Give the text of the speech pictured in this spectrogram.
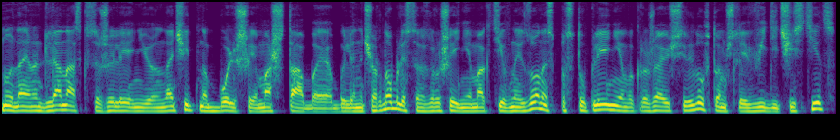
Ну, наверное, для нас, к сожалению, значительно большие масштабы были на Чернобыле с разрушением активной зоны с поступлением в окружающую среду, в том числе в виде частиц,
